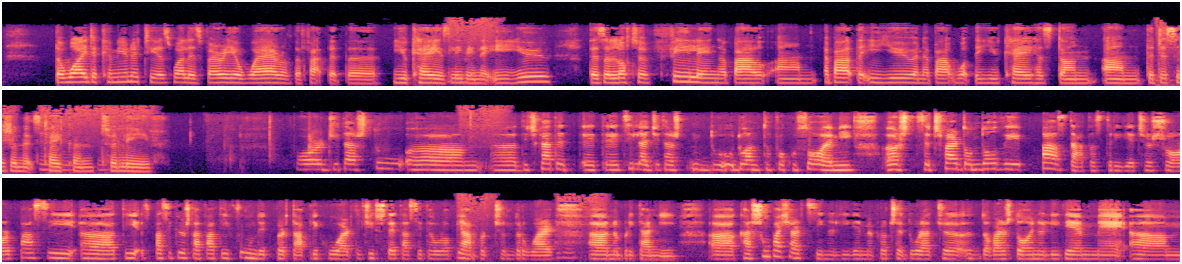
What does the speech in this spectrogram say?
the wider community as well is very aware of the fact that the UK is leaving the EU. There's a lot of feeling about um, about the EU and about what the UK has done, um, the decision it's taken to leave. Por gjithashtu uh, uh, diçka te, e cila gjithashtu du, duam të fokusohemi është se çfarë do ndodhi pas datës 30 qershor, pasi uh, ti, pasi ky është afati i fundit për të aplikuar të gjithë shtetasit evropian për të qëndruar uh, në Britani. Uh, ka shumë paqartësi në lidhje me procedurat që do vazhdojnë në lidhje me um,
